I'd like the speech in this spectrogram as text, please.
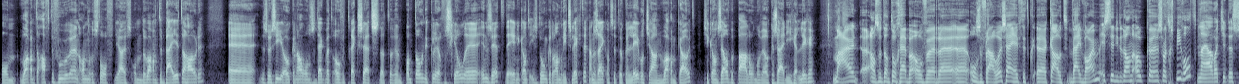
om warmte af te voeren. Een andere stof juist om de warmte bij je te houden. Uh, zo zie je ook in al onze dekbed overtrek sets dat er een pantone kleurverschil uh, in zit. De ene kant iets donkerder, de andere iets lichter. Aan de zijkant zit ook een labeltje aan warm-koud. Dus je kan zelf bepalen onder welke zijde je gaat liggen. Maar uh, als we het dan toch hebben over onze vrouwen. Zij heeft het koud, wij warm. Is die dan ook een soort gespiegeld? Nou ja, wat je dus,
